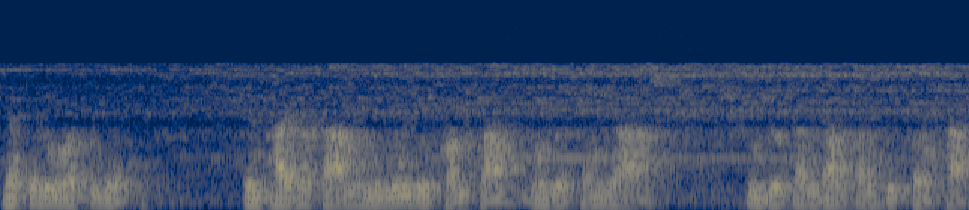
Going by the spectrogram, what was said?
แม้จะรู้ว่ากิเลส เป็นภัยก็ตามมันไม่รู้ด้วยความจำรู้ด้วยสัญญารู้ด้วยการเดาการคิดการคาด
